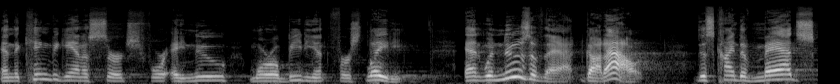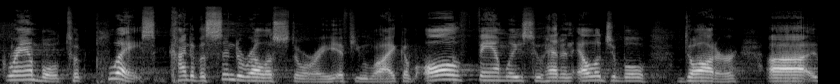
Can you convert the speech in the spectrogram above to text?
And the king began a search for a new, more obedient first lady. And when news of that got out, this kind of mad scramble took place, kind of a Cinderella story, if you like, of all families who had an eligible daughter. Uh,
